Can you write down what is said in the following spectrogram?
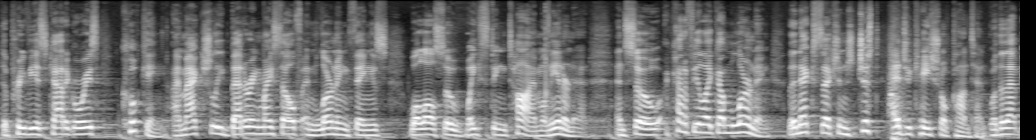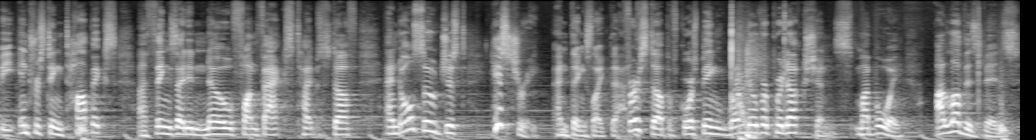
the previous categories, cooking. I'm actually bettering myself and learning things while also wasting time on the internet. And so I kind of feel like I'm learning. The next section is just educational content, whether that be interesting topics, uh, things I didn't know, fun facts type stuff, and also also just history and things like that. First up, of course, being Wendover Productions. My boy, I love his vids.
